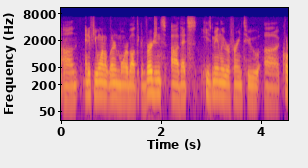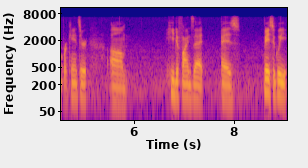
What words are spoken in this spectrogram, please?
Um, and if you want to learn more about the convergence, uh, that's he's mainly referring to uh, corporate cancer. Um, he defines that as basically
